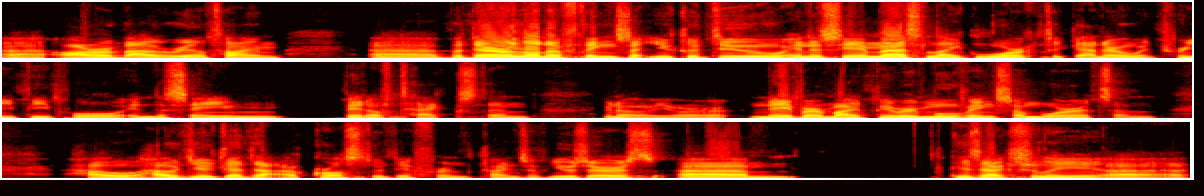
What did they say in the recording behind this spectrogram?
uh, are about real-time, uh, but there are a lot of things that you could do in a CMS, like work together with three people in the same bit of text. And you know your neighbor might be removing some words and how how do you get that across to different kinds of users? Um, is actually uh,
